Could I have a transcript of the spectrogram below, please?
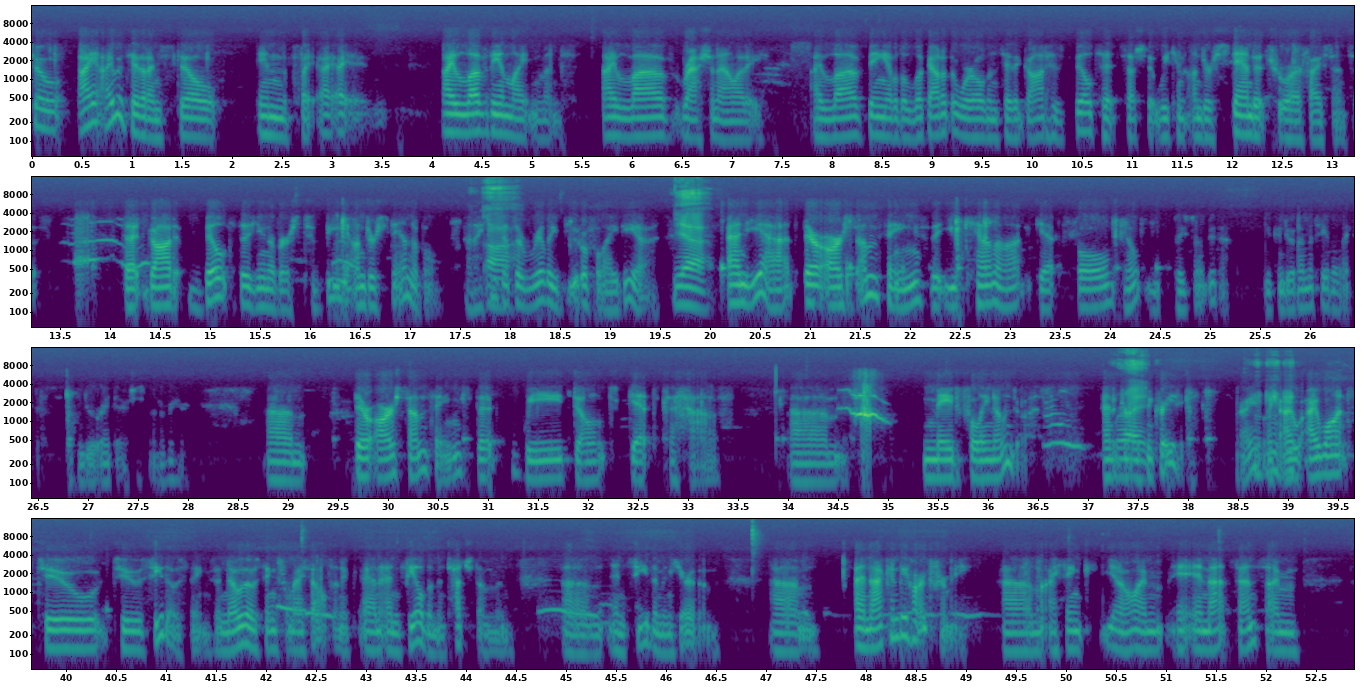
So I, I would say that I'm still in the place. I, I, I love the Enlightenment. I love rationality. I love being able to look out at the world and say that God has built it such that we can understand it through our five senses. That God built the universe to be understandable. And I think that's Ah. a really beautiful idea. Yeah, And yet, there are some things that you cannot get full. No, please don't do that. You can do it on the table like this. You can do it right there, just not over here. Um, there are some things that we don't get to have um, made fully known to us, and it drives me crazy. Right? Like I, I want to to see those things and know those things for myself, and and and feel them and touch them and um, and see them and hear them, um, and that can be hard for me. Um, I think you know I'm in that sense I'm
